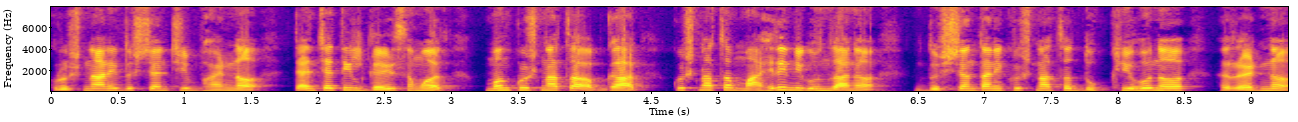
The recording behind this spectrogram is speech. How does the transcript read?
कृष्ण आणि दुष्यंतची भांडणं त्यांच्यातील गैरसमज मग कृष्णाचा अपघात कृष्णाचं माहेरी निघून जाणं दुष्यंत आणि कृष्णाचं दुःखी होणं रडणं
